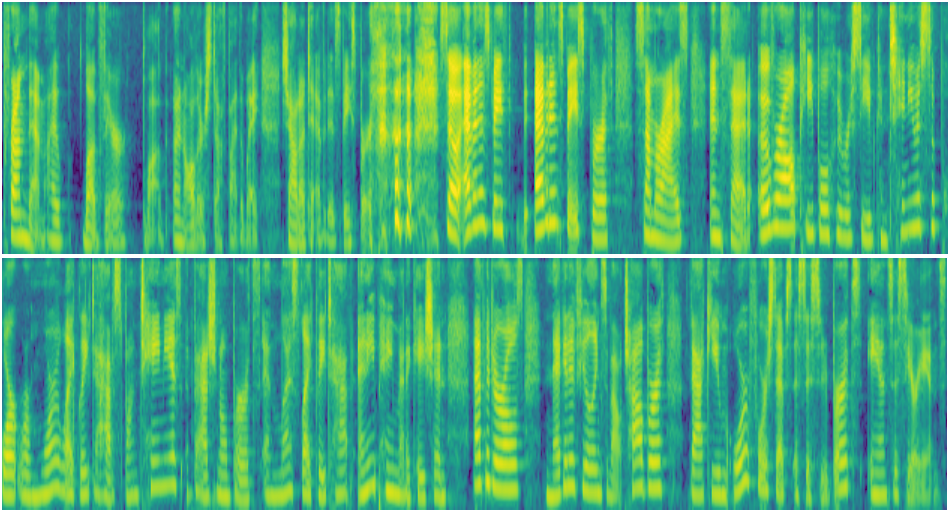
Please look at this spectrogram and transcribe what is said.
from them. I love their blog and all their stuff by the way. Shout out to evidence-based birth. So evidence-based evidence-based birth summarized and said overall people who receive continuous support were more likely to have spontaneous vaginal births and less likely to have any pain medication epidurals negative feelings about childbirth vacuum or forceps assisted births and cesareans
